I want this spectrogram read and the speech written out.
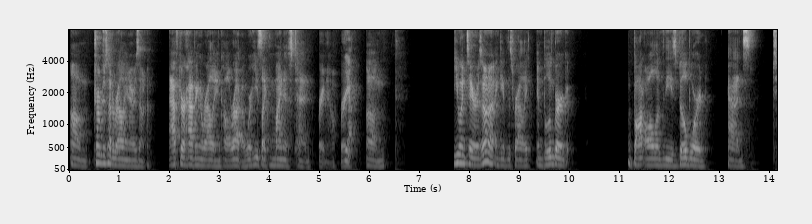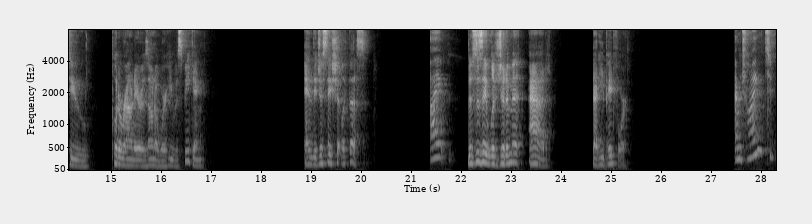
Um, Trump just had a rally in Arizona after having a rally in Colorado, where he's like minus ten right now, right? Yeah. Um, he went to Arizona and gave this rally, and Bloomberg bought all of these billboard ads to put around Arizona where he was speaking. And they just say shit like this. I This is a legitimate ad that he paid for. I'm trying to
